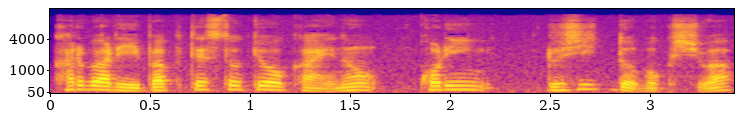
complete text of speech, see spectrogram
カルバリーバプテスト教会のコリン・ルシッド牧師は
